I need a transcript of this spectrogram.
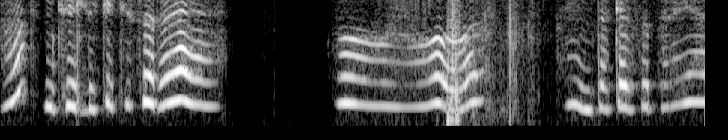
ಹಾಂ ಜಲ್ಲಿ ಕೆಚ್ಚಿಸರ ಇಂಥ ಕೆಲಸ ಬೇರೆಯಾ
